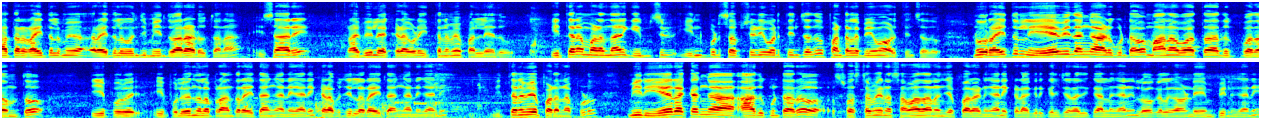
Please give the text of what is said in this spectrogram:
ఆ తర్వాత రైతుల మీ రైతుల గురించి మీ ద్వారా అడుగుతానా ఈసారి రబీలో ఎక్కడ కూడా ఇత్తనమే పడలేదు. ఇత్తనం పడిన దానికి ఇన్పుట్ సబ్సిడీ వర్తించదు పంటల బీమా వర్తించదు. నువ్వు రైతుల్ని ఏ విధంగా ఆడుకుంటావో మానవతా దృక్పథంతో ఈ పు ఈ పులివెందుల ప్రాంత రైతాంగాన్ని కానీ కడప జిల్లా రైతాంగాన్ని కానీ విత్తనమే పడినప్పుడు మీరు ఏ రకంగా ఆదుకుంటారో స్పష్టమైన సమాధానం చెప్పాలని కానీ ఇక్కడ అగ్రికల్చర్ అధికారులను కానీ లోకల్గా ఉండే ఎంపీని కానీ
